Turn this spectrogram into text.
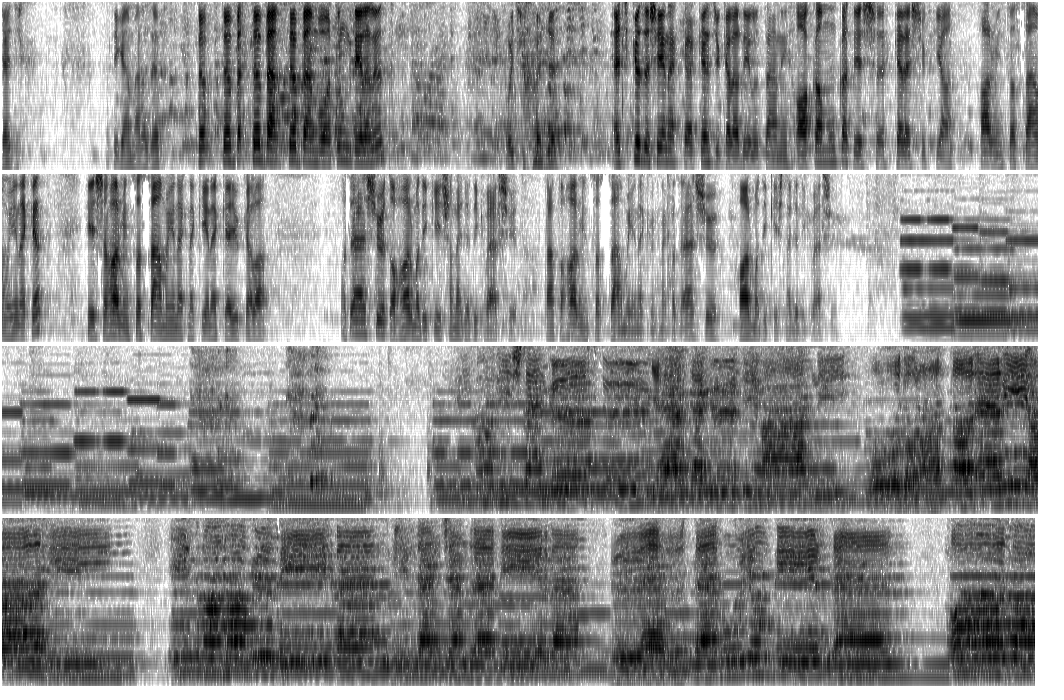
és egy, hát igen, már azért több, több, többen, többen voltunk délelőtt, úgyhogy egy közös énekkel kezdjük el a délutáni alkalmunkat, és keressük ki a 30-as számú éneket, és a 30-as számú éneknek énekeljük el a, az elsőt, a harmadik és a negyedik versét. Tehát a 30-as számú énekünknek az első, harmadik és negyedik versét. Isten köztünk, gyertek őt imádni, hódolattal eliállni. Itt van a középen, minden csendre térve, ő előtte hújjon térdre. Az, aki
